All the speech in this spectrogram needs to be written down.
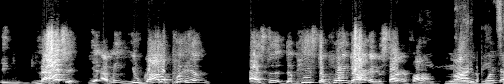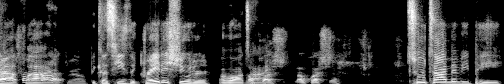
Magic, yeah. I mean, you gotta put him as the, the he's the point guard in the starting five. He might be guard top starting five, bro, because he's the greatest shooter of all time. No time. question. No question. Two-time MVP,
